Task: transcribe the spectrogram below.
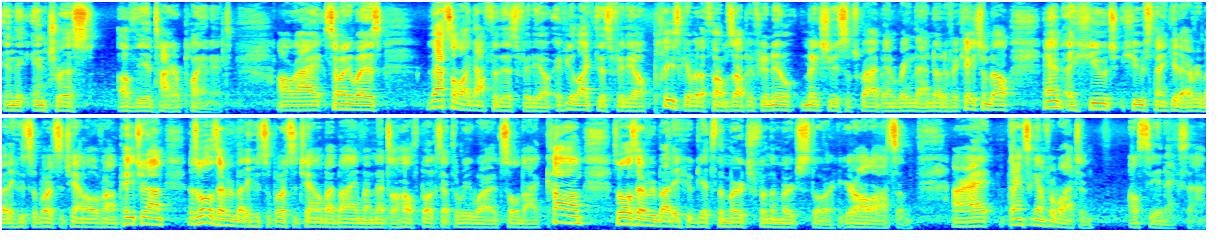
in the interest of the entire planet, all right? So anyways, that's all I got for this video. If you like this video, please give it a thumbs up. If you're new, make sure you subscribe and ring that notification bell. And a huge, huge thank you to everybody who supports the channel over on Patreon, as well as everybody who supports the channel by buying my mental health books at therewiredsoul.com, as well as everybody who gets the merch from the merch store. You're all awesome. All right, thanks again for watching. I'll see you next time.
